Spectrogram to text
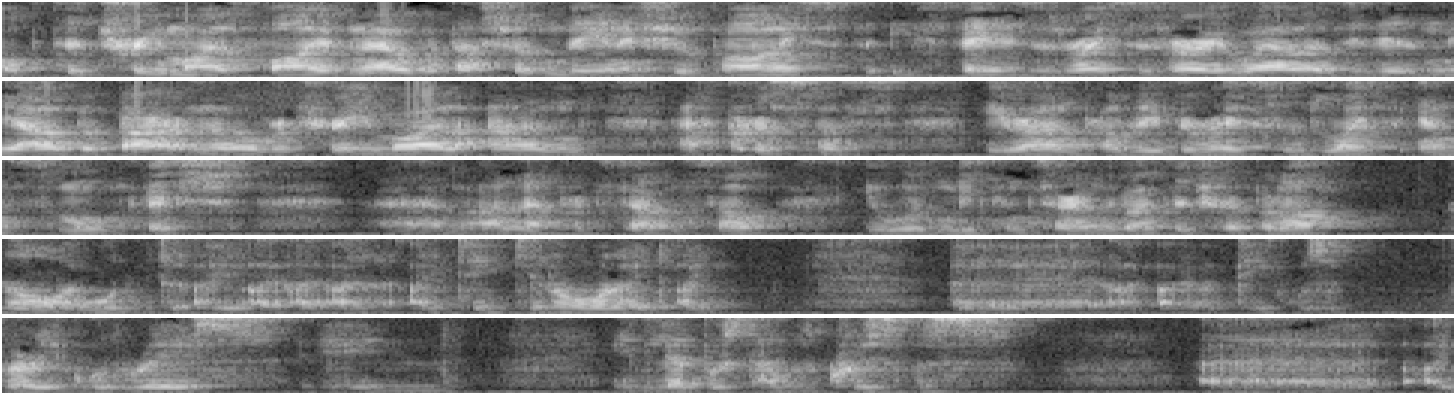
up to three mile five now, but that shouldn't be an issue. Paul he, st- he stays his races very well as he did in the Albert Bartlett over three mile, and at Christmas he ran probably the race of his life against Monkfish um, at Leopardstown. So you wouldn't be concerned about the trip at all. No, I wouldn't. I, I, I, I think you know, I, I, uh, I, I think it was a very good race in in Leopardstown at Christmas. Uh, I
